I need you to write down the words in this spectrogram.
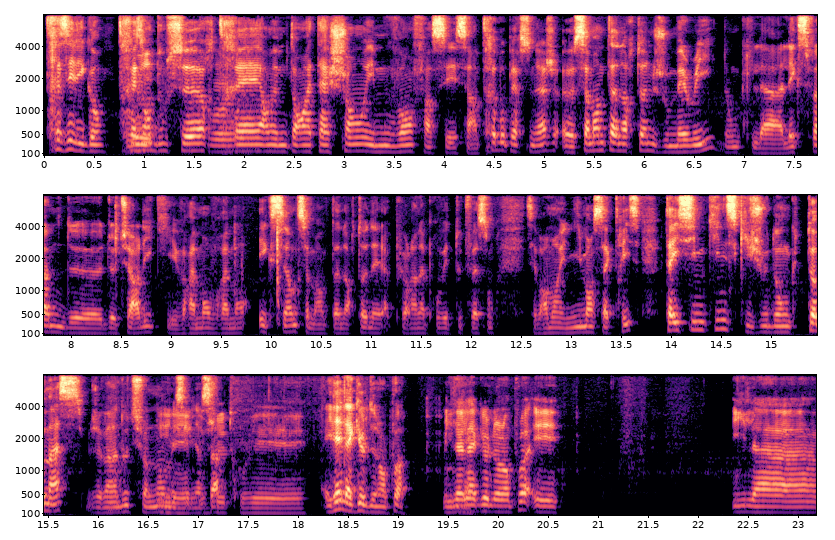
très élégant, très Oui. en douceur, Ouais. très en même temps attachant, émouvant. Enfin, c'est un très beau personnage. Euh, Samantha Norton joue Mary, donc l'ex-femme de, de Charlie, qui est vraiment, vraiment excellente. Samantha Norton, elle a plus rien à prouver de toute façon. C'est vraiment une immense actrice. Ty Simpkins qui joue donc Thomas. J'avais un doute sur le nom, Il mais est- c'est bien ça. trouvé... Il a la gueule de l'emploi. Il a la gueule de l'emploi et il a...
